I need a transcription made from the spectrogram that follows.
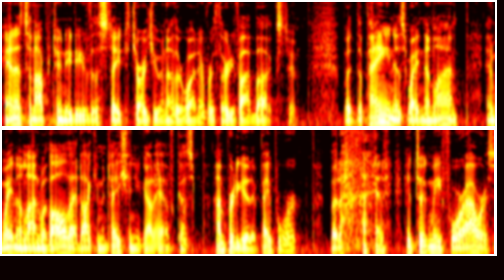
And it's an opportunity for the state to charge you another whatever, 35 bucks to. But the pain is waiting in line and waiting in line with all that documentation you got to have because I'm pretty good at paperwork, but it took me four hours.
